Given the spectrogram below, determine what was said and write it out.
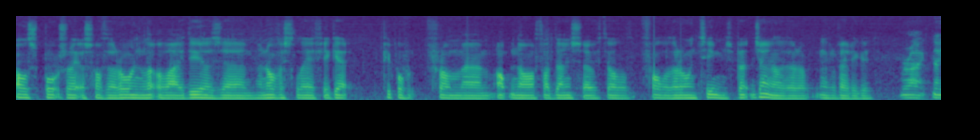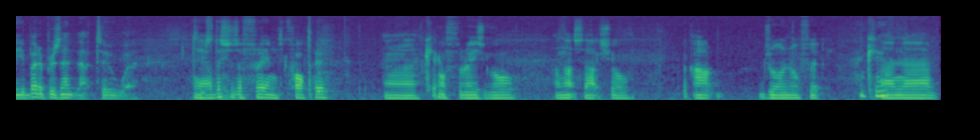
all sports writers have their own little ideas, um, and obviously, if you get people from um, up north or down south, they'll follow their own teams. But generally, they're, they're very good. Right. Now, you better present that to... Uh, to Yeah, this is a framed copy uh, Okay. of the Ray's goal, and that's the actual art drawn off it. Thank you. And uh,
